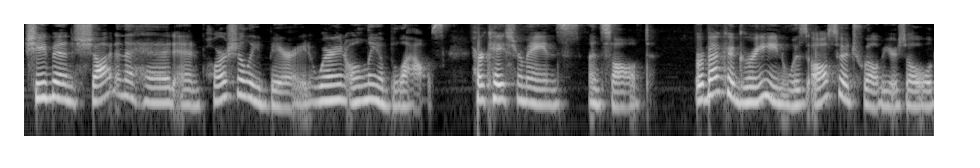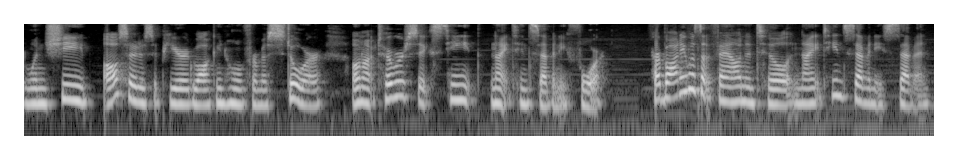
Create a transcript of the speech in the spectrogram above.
She'd been shot in the head and partially buried, wearing only a blouse. Her case remains unsolved. Rebecca Green was also 12 years old when she also disappeared walking home from a store on October 16, 1974. Her body wasn't found until 1977,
